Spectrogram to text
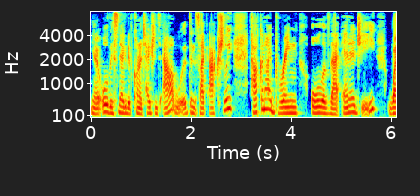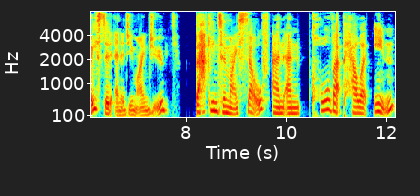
you know all this negative connotations outwards and it's like actually how can i bring all of that energy wasted energy mind you back into myself and and call that power in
